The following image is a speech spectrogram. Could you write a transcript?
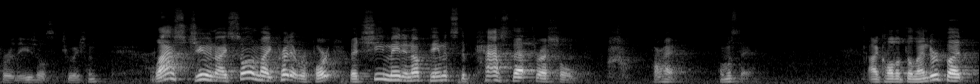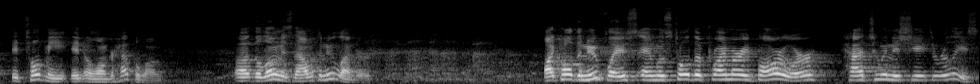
for the usual situation. Last June, I saw in my credit report that she made enough payments to pass that threshold. All right, almost there. I called up the lender, but it told me it no longer had the loan. Uh, the loan is now with a new lender. I called the new place and was told the primary borrower had to initiate the release.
